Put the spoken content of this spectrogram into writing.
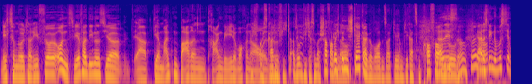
nicht zum Nulltarif für uns. Wir verdienen uns hier, ja, Diamantenbarren tragen wir jede Woche nach Ich Hause. weiß gar nicht, wie ich, also, wie ich das immer schaffe. Aber ich Genau. bin stärker geworden seitdem. Die ganzen Koffer Ja, und so. Ne? Ja, Ja, deswegen, du musst dir,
